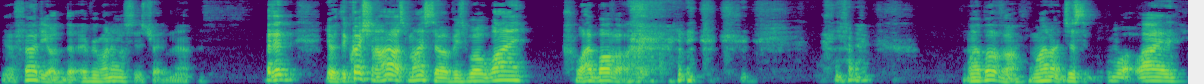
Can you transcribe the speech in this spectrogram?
you know, thirty odd that everyone else is trading at. But then you know the question I ask myself is well why why bother? why bother? Why not just why you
